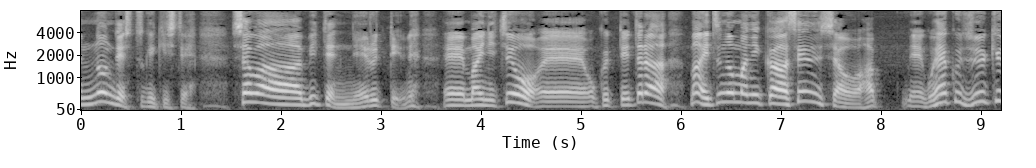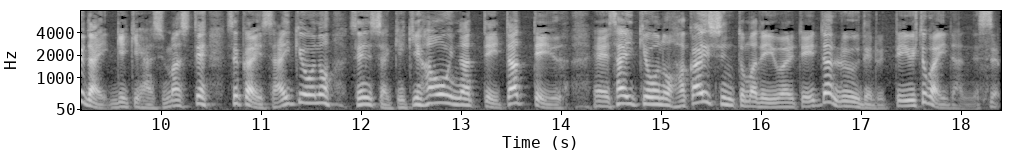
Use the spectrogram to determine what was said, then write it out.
飲んで出撃して、シャワー浴びて寝るっていうね、えー、毎日を、えー、送っていたら、まあ、いつの間にか戦車を発519台撃破しまして世界最強の戦車撃破王になっていたっていう、えー、最強の破壊神とまで言われていたルーデルっていう人がいたんです。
